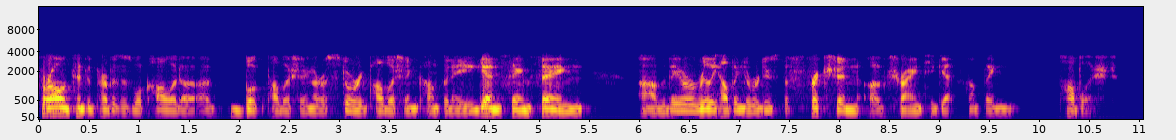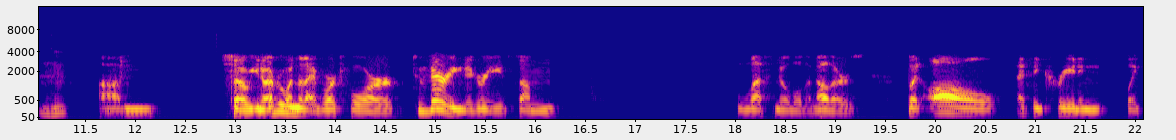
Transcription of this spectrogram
for all intents and purposes, we'll call it a, a book publishing or a story publishing company. Again, same thing. Um, they were really helping to reduce the friction of trying to get something published. Mm-hmm. Um, so, you know, everyone that I've worked for to varying degrees, some less noble than others, but all, I think, creating like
